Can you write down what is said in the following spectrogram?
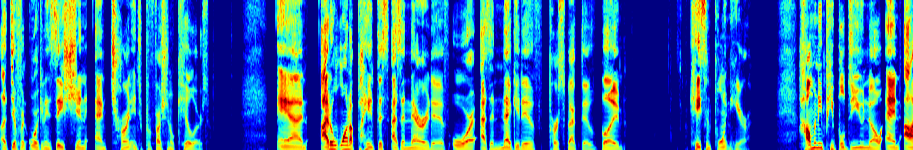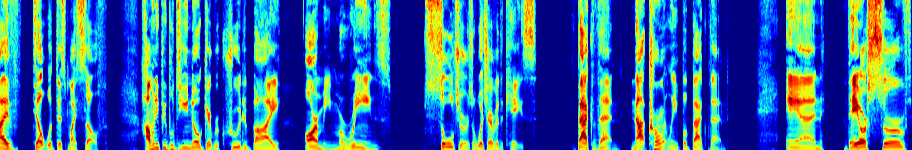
a different organization and turn into professional killers. And I don't want to paint this as a narrative or as a negative perspective, but case in point here. How many people do you know, and I've dealt with this myself, how many people do you know get recruited by Army, Marines, soldiers, or whichever the case? Back then, not currently, but back then. And they are served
